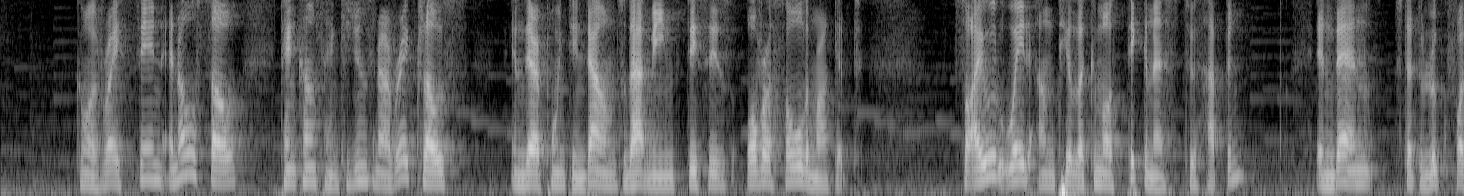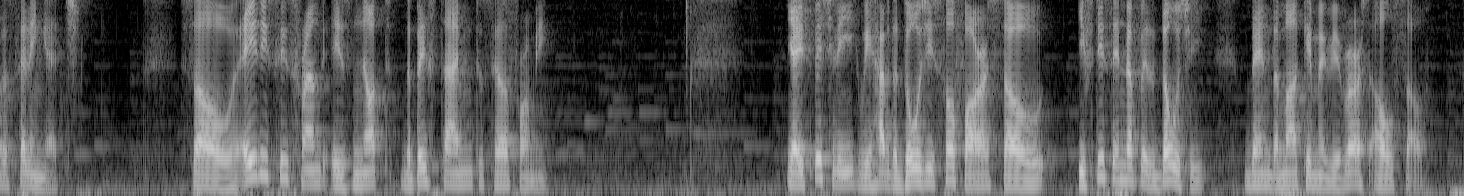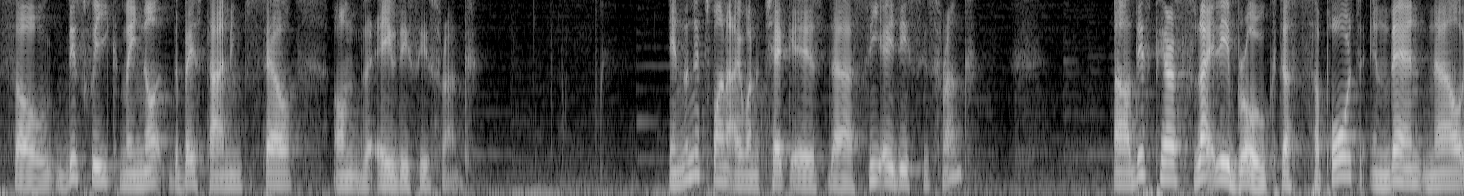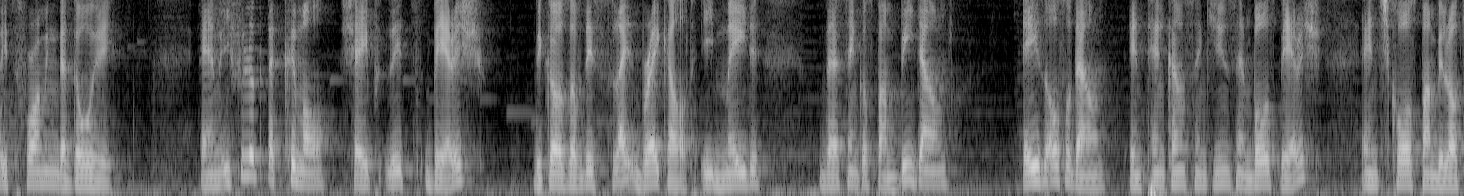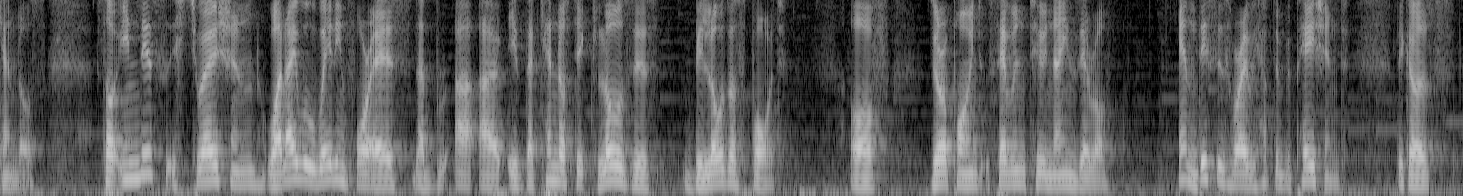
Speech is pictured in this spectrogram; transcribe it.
Kumo is very thin, and also Tenkan-sen and Kijun-sen are very close, and they're pointing down, so that means this is oversold market. So I would wait until the Kumo thickness to happen and then start to look for the selling edge. So AUD Swiss franc is not the best timing to sell for me. Yeah, especially we have the doji so far, so if this end up with a doji, then the market may reverse also. So this week may not the best timing to sell on the AUD Swiss franc. And the next one I want to check is the CAD Swiss franc. Uh, this pair slightly broke the support and then now it's forming the doji. And if you look at the Kumo shape, it's bearish. Because of this slight breakout, it made the Senko span B down, A is also down, and Tenkan Sen Kijun Sen both bearish, and Chikou span below candles. So in this situation, what I will waiting for is the uh, uh, if the candlestick closes below the support of 0.7290 and this is where we have to be patient because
